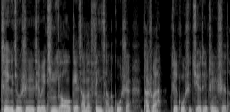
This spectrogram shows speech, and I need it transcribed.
这个就是这位听友给咱们分享的故事。他说呀，这故事绝对真实的。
